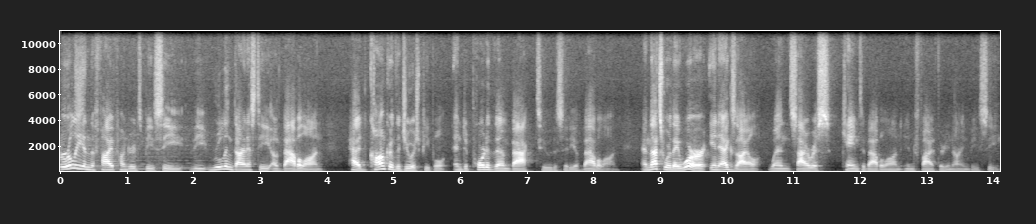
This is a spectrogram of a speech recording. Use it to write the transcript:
Early in the 500s BC, the ruling dynasty of Babylon had conquered the Jewish people and deported them back to the city of Babylon. And that's where they were in exile when Cyrus came to Babylon in 539 BC.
